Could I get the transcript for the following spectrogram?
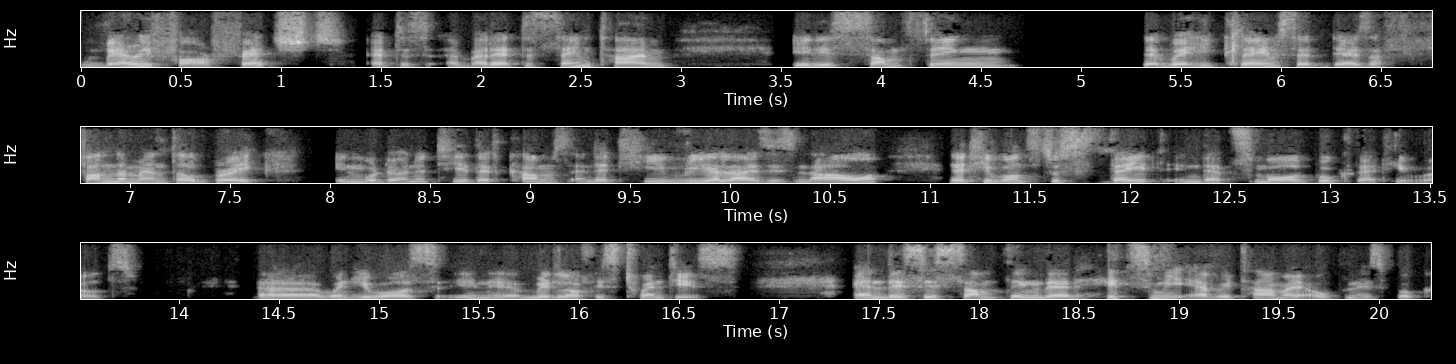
very far fetched at this, but at the same time, it is something that where he claims that there's a fundamental break in modernity that comes and that he realizes now that he wants to state in that small book that he wrote uh, when he was in the middle of his 20s. And this is something that hits me every time I open his book.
